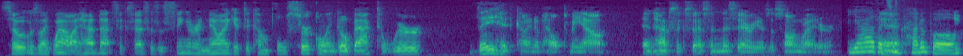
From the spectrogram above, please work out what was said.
So it was like, wow, I had that success as a singer, and now I get to come full circle and go back to where they had kind of helped me out and have success in this area as a songwriter. Yeah, that's and incredible.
